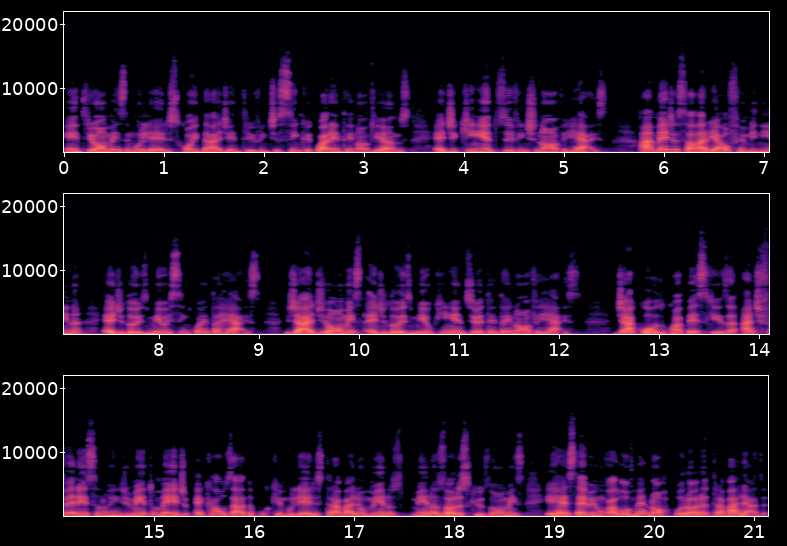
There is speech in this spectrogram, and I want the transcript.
entre homens e mulheres com idade entre 25 e 49 anos é de 529 reais. A média salarial feminina é de R$ 2.050, já a de homens é de R$ 2.589. De acordo com a pesquisa, a diferença no rendimento médio é causada porque mulheres trabalham menos, menos horas que os homens e recebem um valor menor por hora trabalhada.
